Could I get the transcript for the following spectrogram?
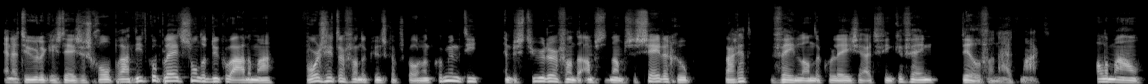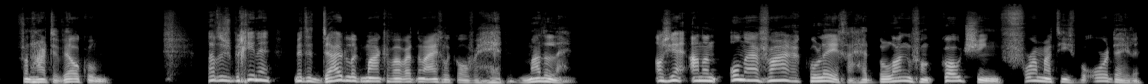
En natuurlijk is deze schoolpraat niet compleet zonder Duco Adema, voorzitter van de Kunstschapschool Community en bestuurder van de Amsterdamse Cedergroep, waar het Veenlanden College uit Vinkenveen deel van uitmaakt. Allemaal van harte welkom. Laten we beginnen met het duidelijk maken waar we het nou eigenlijk over hebben. Madeleine, als jij aan een onervaren collega het belang van coaching, formatief beoordelen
